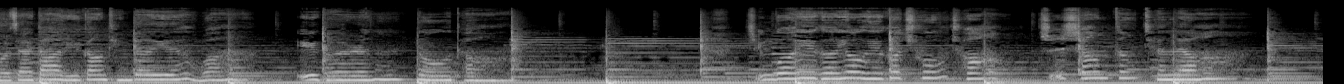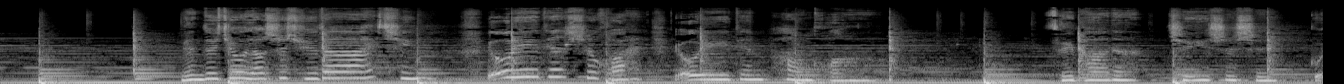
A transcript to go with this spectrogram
我在大雨刚停的夜晚，一个人游荡，经过一个又一个橱窗，只想等天亮。面对就要失去的爱情，有一点释怀，有一点彷徨。最怕的其实是孤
